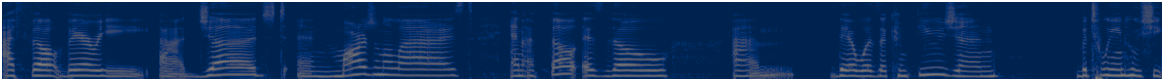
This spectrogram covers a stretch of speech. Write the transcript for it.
I felt very uh, judged and marginalized, and I felt as though um, there was a confusion between who she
